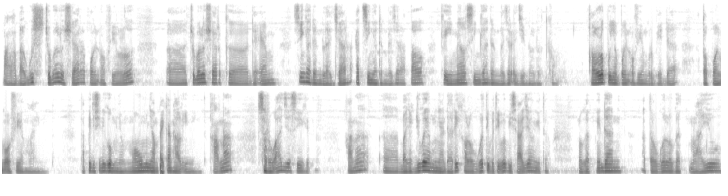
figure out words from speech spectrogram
Malah bagus coba lo share point of view lo uh, coba lo share ke DM singgah dan belajar at singgah dan belajar atau ke email singgah dan belajar at gmail.com kalau lo punya point of view yang berbeda atau point of view yang lain. Tapi di sini gue mau menyampaikan hal ini karena seru aja sih gitu. Karena e, banyak juga yang menyadari kalau gue tiba-tiba bisa aja gitu logat Medan atau gue logat Melayu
